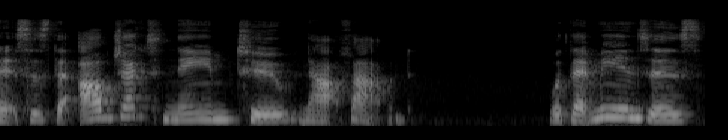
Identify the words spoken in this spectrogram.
And it says the object name to not found. What that means is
